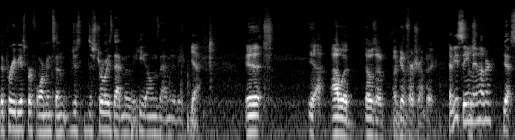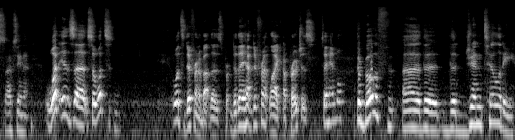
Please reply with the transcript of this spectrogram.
the previous performance and just destroys that movie. He owns that movie. Yeah. It. Yeah, I would. That was a, a good first round pick. Have you seen Manhunter? Yes, I've seen it. What is uh? So what's what's different about those? Do they have different like approaches to Hannibal? They're both uh, the the gentility.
